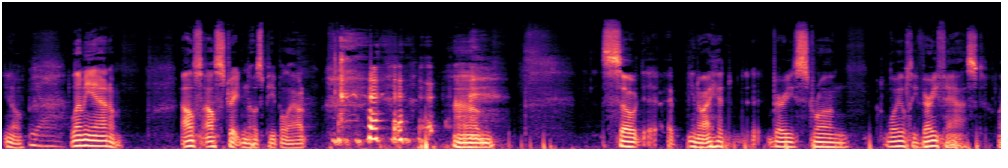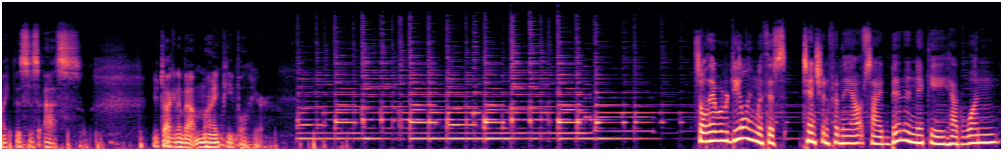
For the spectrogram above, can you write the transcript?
you know. Let me at them I'll I'll straighten those people out. Um, so uh, you know I had very strong loyalty very fast. Like this is us. You're talking about my people here. So they were dealing with this tension from the outside. Ben and Nikki had one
